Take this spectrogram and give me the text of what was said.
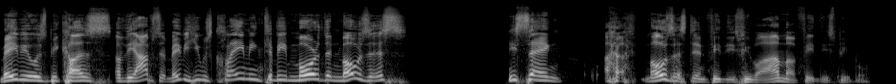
Maybe it was because of the opposite. Maybe he was claiming to be more than Moses. He's saying, Moses didn't feed these people. I'm going to feed these people.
